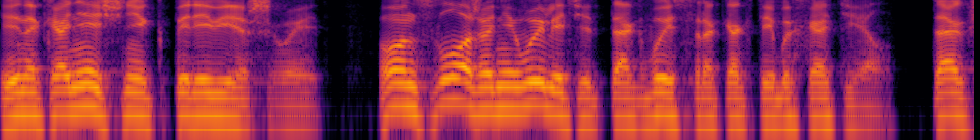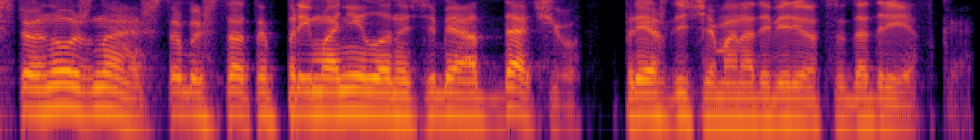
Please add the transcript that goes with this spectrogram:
и наконечник перевешивает. Он с ложа не вылетит так быстро, как ты бы хотел. Так что нужно, чтобы что-то приманило на себя отдачу, прежде чем она доберется до древка.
